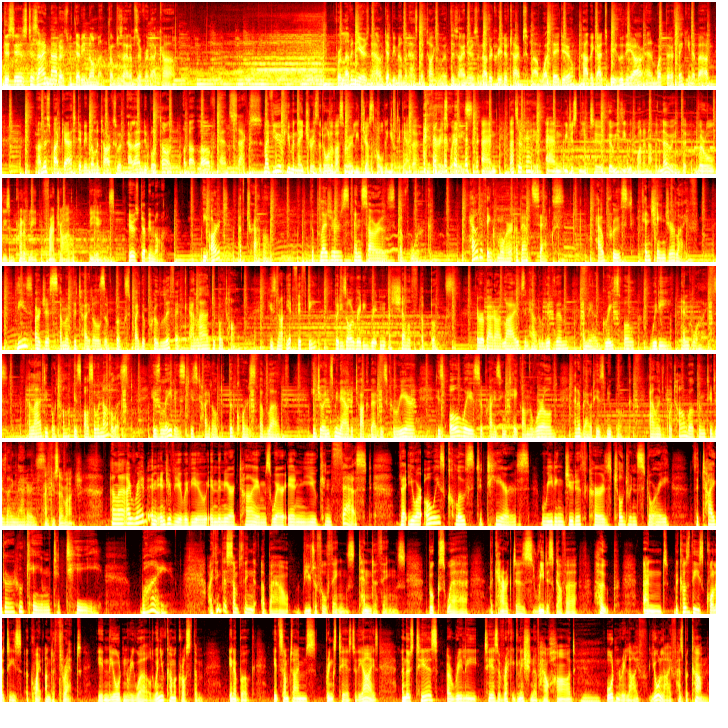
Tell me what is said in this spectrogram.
This is Design Matters with Debbie Millman from DesignObserver.com. For 11 years now, Debbie Millman has been talking with designers and other creative types about what they do, how they got to be who they are, and what they're thinking about. On this podcast, Debbie Millman talks with Alain de Botton about love and sex. My view of human nature is that all of us are only just holding it together in various ways, and that's okay. And we just need to go easy with one another, knowing that we're all these incredibly fragile beings. Here's Debbie Millman. The art of travel, the pleasures and sorrows of work, how to think more about sex, how Proust can change your life. These are just some of the titles of books by the prolific Alain de Botton. He's not yet 50, but he's already written a shelf of books. They're about our lives and how to live them, and they are graceful, witty, and wise. Alain de Botton is also a novelist. His latest is titled The Course of Love. He joins me now to talk about his career, his always surprising take on the world, and about his new book. Alain de Botton, welcome to Design Matters. Thank you so much. Alain, I read an interview with you in the New York Times wherein you confessed that you are always close to tears reading Judith Kerr's children's story, The Tiger Who Came to Tea. Why? I think there's something about beautiful things, tender things, books where the characters rediscover hope. And because these qualities are quite under threat in the ordinary world, when you come across them in a book, it sometimes brings tears to the eyes. And those tears are really tears of recognition of how hard mm. ordinary life, your life, has become,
